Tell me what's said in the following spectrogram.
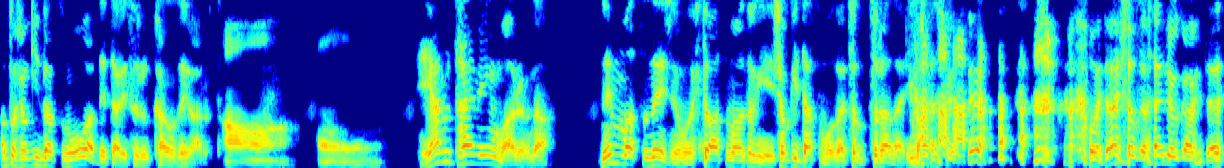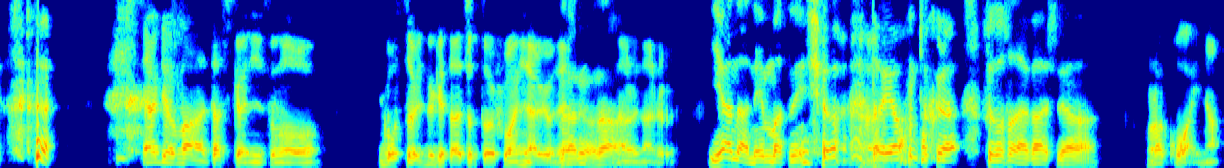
あと初期脱毛が出たりする可能性があると。ああ。おーやるタイミングもあるよな。年末年始の人集まるときに初期脱毛ではちょっとつらない。今初めて。おい、大丈夫か大丈夫かみたいな。いや、けどまあ、確かに、その、ごっそり抜けたらちょっと不安になるよね。なるよなな。るなる。嫌な年末年始をドヨーンとくら過ごさなあかんしな。これは怖いな。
